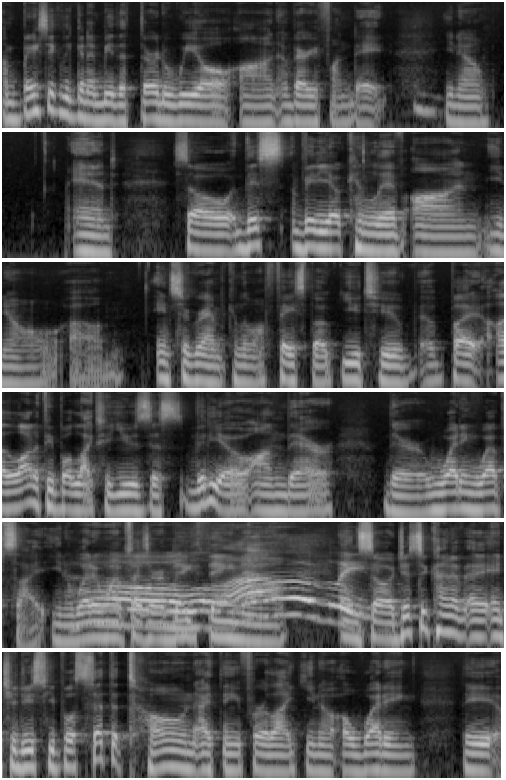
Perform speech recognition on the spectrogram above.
I'm basically going to be the third wheel on a very fun date. You know, and so this video can live on, you know, um, Instagram, it can live on Facebook, YouTube, but a lot of people like to use this video on their their wedding website. You know, wedding websites are a big thing now. And so just to kind of uh, introduce people, set the tone, I think, for like, you know, a wedding, they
